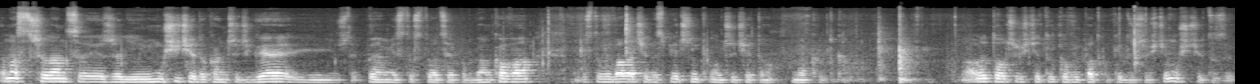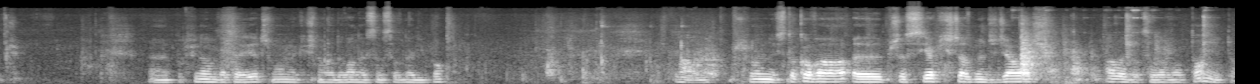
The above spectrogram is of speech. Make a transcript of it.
a na strzelance, jeżeli musicie dokończyć grę i, że tak powiem, jest to sytuacja podbankowa, po prostu wywalacie bezpiecznik, łączycie to na krótko. Ale to oczywiście tylko w wypadku, kiedy rzeczywiście musicie to zrobić. E, Podpinam baterię, czy mam jakieś naładowane sensowne lipo? Mamy. Przypomnę, stokowa y, przez jakiś czas będzie działać, ale docelowo to nie to.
